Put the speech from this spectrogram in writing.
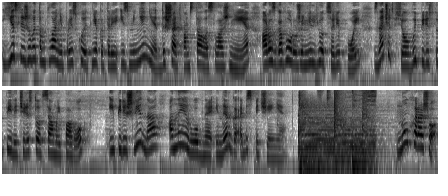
Если же в этом плане происходят некоторые изменения, дышать вам стало сложнее, а разговор уже не льется рекой, значит все, вы переступили через тот самый порог и перешли на анаэробное энергообеспечение. Ну хорошо,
